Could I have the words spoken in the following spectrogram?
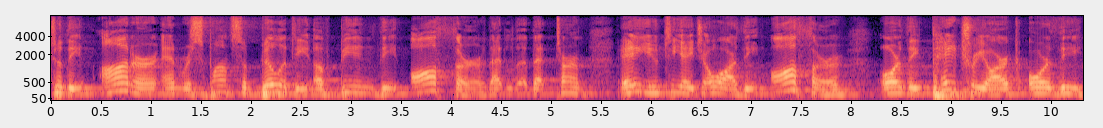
to the honor and responsibility of being the author that, that term a-u-t-h-o-r the author or the patriarch or the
